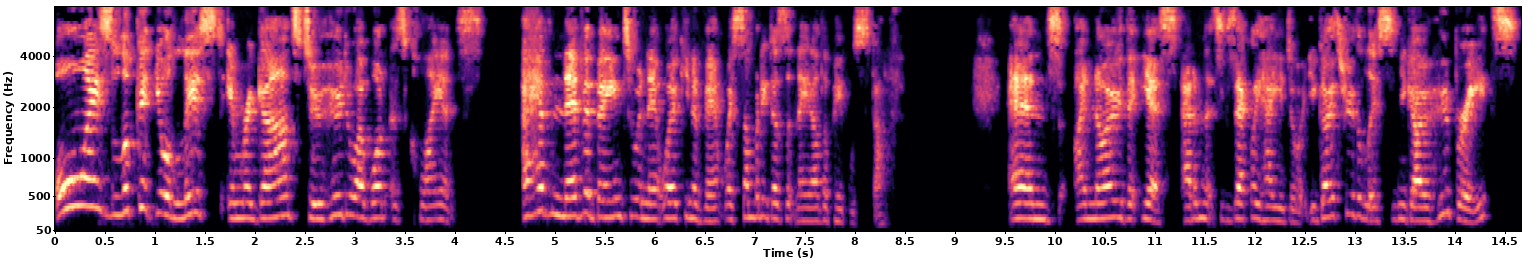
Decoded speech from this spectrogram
Always look at your list in regards to who do I want as clients. I have never been to a networking event where somebody doesn't need other people's stuff. And I know that, yes, Adam, that's exactly how you do it. You go through the list and you go, who breathes?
